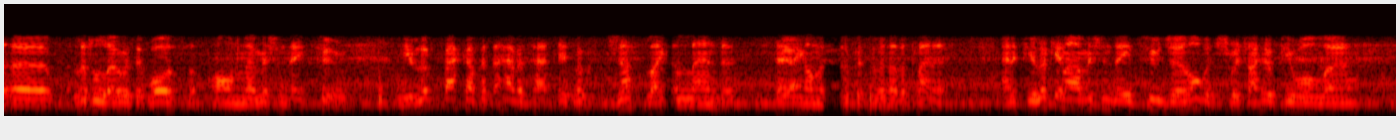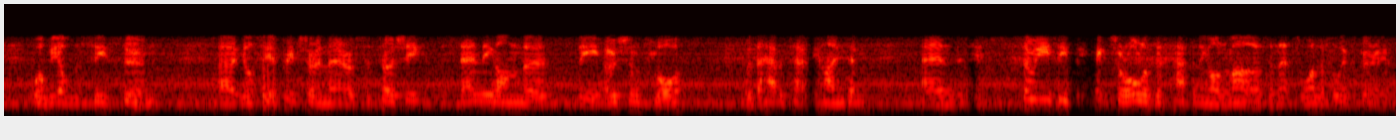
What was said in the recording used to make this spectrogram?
uh, a little low as it was on uh, mission day two, and you look back up at the habitat, it looks just like a lander standing Yeah. on the surface of another planet. And if you look in our mission day two journal, which which I hope you will uh, will be able to see soon, uh, you'll see a picture in there of Satoshi standing on the the ocean floor with the habitat behind him, and it's so easy to picture all of this happening on Mars, and that's a wonderful experience.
